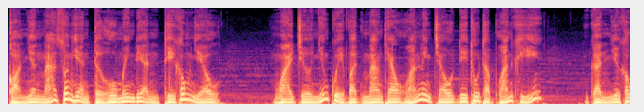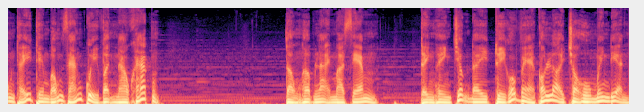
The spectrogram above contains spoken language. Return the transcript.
Còn nhân mã xuất hiện từ U Minh Điện thì không nhiều. Ngoài trừ những quỷ vật mang theo oán linh châu đi thu thập oán khí, gần như không thấy thêm bóng dáng quỷ vận nào khác. Tổng hợp lại mà xem, tình hình trước đây tùy có vẻ có lợi cho U Minh Điện,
